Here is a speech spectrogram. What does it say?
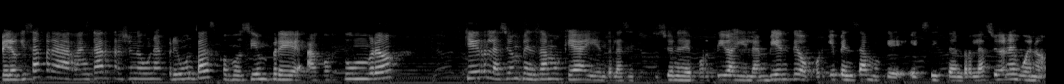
Pero quizás para arrancar trayendo algunas preguntas, como siempre acostumbro, ¿Qué relación pensamos que hay entre las instituciones deportivas y el ambiente o por qué pensamos que existen relaciones? Bueno,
